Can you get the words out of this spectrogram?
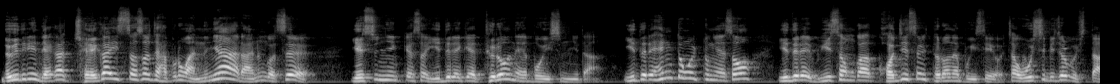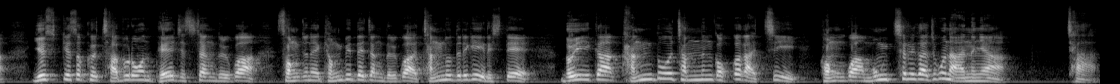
너희들이 내가 죄가 있어서 잡으러 왔느냐라는 것을 예수님께서 이들에게 드러내 보이십니다. 이들의 행동을 통해서 이들의 위선과 거짓을 드러내 보이세요. 자, 52절 봅시다. 예수께서 그 잡으러 온 대제사장들과 성전의 경비대장들과 장로들에게 이르시되 너희가 강도 잡는 것과 같이 검과 몽치를 가지고 나왔느냐? 자,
